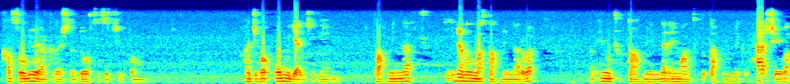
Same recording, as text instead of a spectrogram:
kasa oluyor ya arkadaşlar. Dorsesi çift onun. Acaba o mu gelecek yani? Tahminler inanılmaz tahminler var. Yani en uçuk tahmininden en mantıklı tahminine kadar her şey var.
